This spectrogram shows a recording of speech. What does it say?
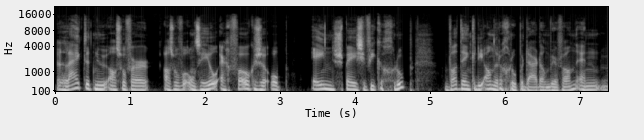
Lijkt het nu alsof, er, alsof we ons heel erg focussen op één specifieke groep? Wat denken die andere groepen daar dan weer van? En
